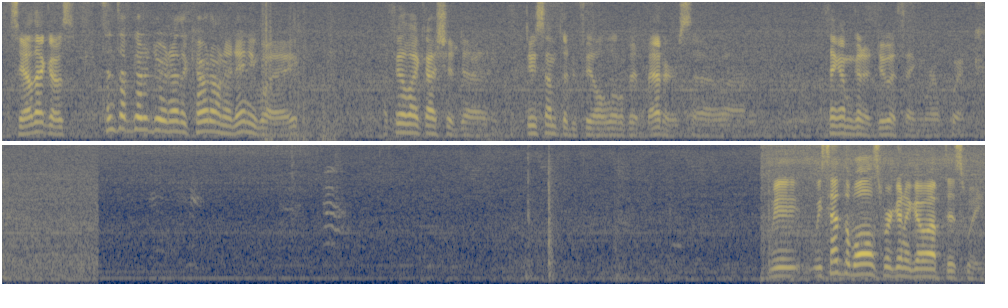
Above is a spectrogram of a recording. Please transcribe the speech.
we'll see how that goes. Since I've got to do another coat on it anyway, I feel like I should uh, do something to feel a little bit better. So uh, I think I'm gonna do a thing real quick. We, we said the walls were going to go up this week.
